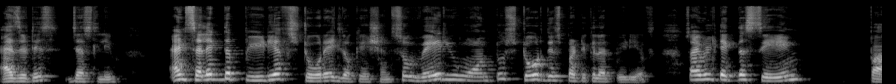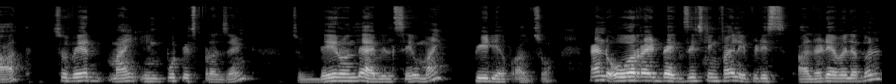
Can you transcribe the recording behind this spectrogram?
as it is just leave and select the pdf storage location. So where you want to store this particular pdf so i will take the same path. So where my input is present. So there only i will save my pdf also. And overwrite the existing file if it is already available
